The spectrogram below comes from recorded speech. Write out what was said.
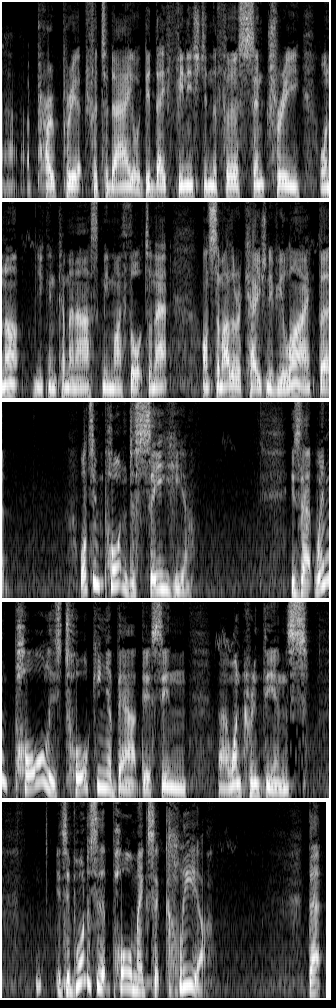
uh, appropriate for today, or did they finish in the first century or not? You can come and ask me my thoughts on that on some other occasion if you like, but What's important to see here is that when Paul is talking about this in uh, 1 Corinthians, it's important to see that Paul makes it clear that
